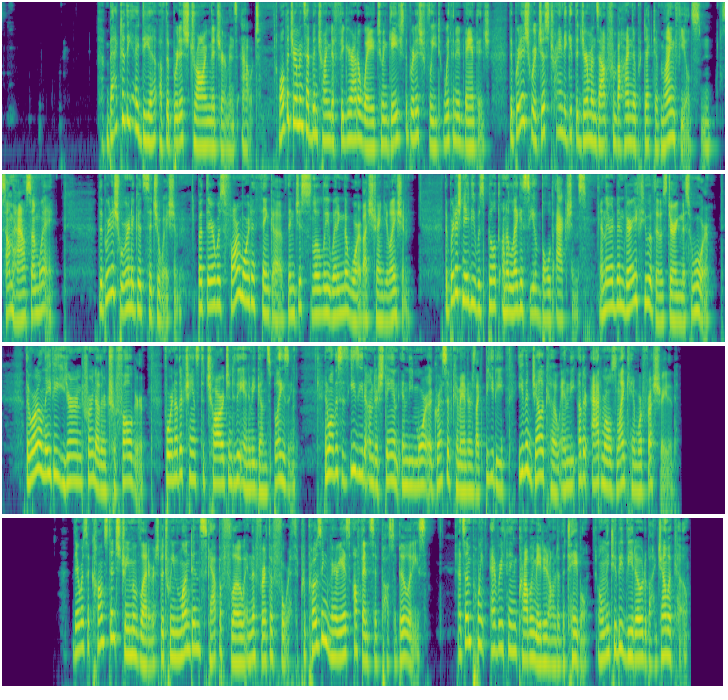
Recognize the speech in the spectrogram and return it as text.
Back to the idea of the British drawing the Germans out. While the Germans had been trying to figure out a way to engage the British fleet with an advantage, the British were just trying to get the Germans out from behind their protective minefields, somehow, some way. The British were in a good situation, but there was far more to think of than just slowly winning the war by strangulation. The British Navy was built on a legacy of bold actions, and there had been very few of those during this war. The Royal Navy yearned for another Trafalgar, for another chance to charge into the enemy guns blazing. And while this is easy to understand in the more aggressive commanders like Beatty, even Jellicoe and the other admirals like him were frustrated. There was a constant stream of letters between London, Scapa Flow, and the Firth of Forth proposing various offensive possibilities. At some point, everything probably made it onto the table, only to be vetoed by Jellicoe.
